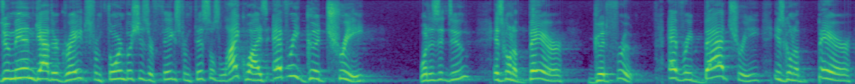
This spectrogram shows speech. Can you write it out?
Do men gather grapes from thorn bushes or figs from thistles? Likewise, every good tree, what does it do? It's going to bear good fruit every bad tree is going to bear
